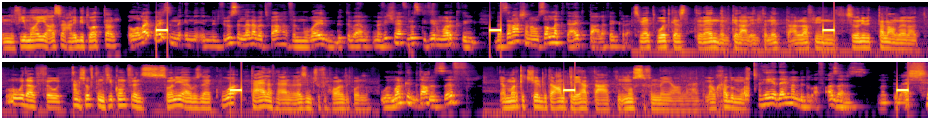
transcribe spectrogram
إن في مية أصلا عليه بيتوتر. والله كويس إن إن إن الفلوس اللي أنا بدفعها في الموبايل بتبقى مفيش فيها فلوس كتير marketing بس أنا عشان أوصل لك تعبت على فكرة. سمعت podcast random كده على الإنترنت عرفني إن سوني بتطلع موبايلات. وده ثوت أنا شفت إن في conference سوني I was like تعالى تعالى لازم تشوف الحوار ده كله. وال market بتاعه للصفر ال market share بتاعهم تلاقيها بتاع نص في المية ولا حاجة لو خدوا النص. هي دايما بتبقى في others ما بتبقاش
